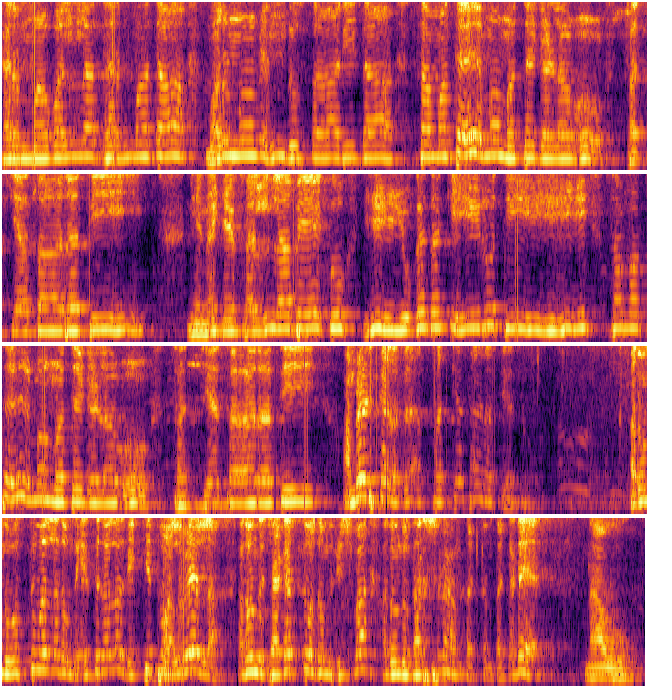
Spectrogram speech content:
ಕರ್ಮವಲ್ಲ ಧರ್ಮದ ಮರ್ಮವೆಂದು ಸಾರಿದ ಸಮತೆ ಮಮತೆಗಳವೋ ಸತ್ಯ ಸಾರಥಿ ನಿನಗೆ ಸಲ್ಲಬೇಕು ಈ ಯುಗದ ಕೀರುತಿ, ಸಮತೆ ಮಮತೆಗಳವೋ ಸತ್ಯ ಸಾರಥಿ ಅಂಬೇಡ್ಕರ್ ಅಂದ್ರೆ ಅದು ಸತ್ಯ ಸಾರಥಿ ಅದು. ಅದೊಂದು ವಸ್ತುವಲ್ಲ ಅದೊಂದು ಹೆಸರಲ್ಲ ವ್ಯಕ್ತಿತ್ವ ಅಲ್ಲವೇ ಅಲ್ಲ. ಅದೊಂದು ಜಗತ್ತು, ಅದೊಂದು ವಿಶ್ವ, ಅದೊಂದು ದರ್ಶನ ಅಂತಕ್ಕಂಥ ಕಡೆ ನಾವು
